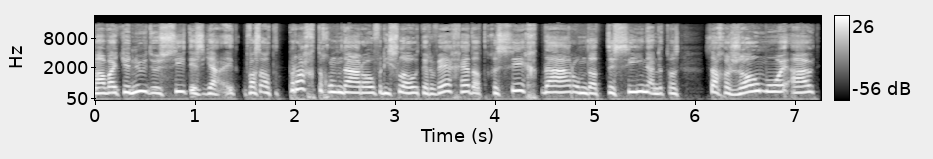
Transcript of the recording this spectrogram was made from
Maar wat je nu dus ziet is, ja, het was altijd prachtig om daar over die Sloterweg, hè, dat gezicht daar, om dat te zien. En het was, zag er zo mooi uit.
